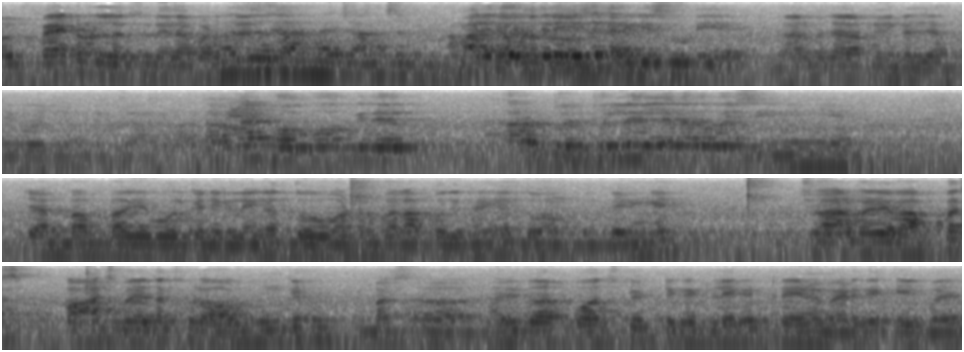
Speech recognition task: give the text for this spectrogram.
और पेट्रोल अलग से देना पड़ता तो है। जान पहचान से हमारी तो तरीके से घर की स्कूटी है। यार बेचारा अपनी निकल जाती है कोई नहीं तो मैं ठोक ठोक के दे और फुल फुल ले लेगा तो कोई सीन ही नहीं है। जब बब्बा के बोल के निकलेंगे दो वाटरफॉल आपको दिखाएँगे दो हम खुद देखेंगे चार बजे वापस पाँच बजे तक थोड़ा और घूम के फिर बस हरिद्वार पहुँच के टिकट लेके ट्रेन में बैठ के एक बजे।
